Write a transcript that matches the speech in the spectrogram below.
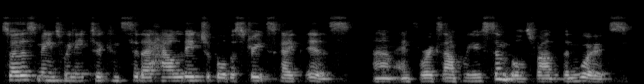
So this means we need to consider how legible the streetscape is um, and, for example, use symbols rather than words.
